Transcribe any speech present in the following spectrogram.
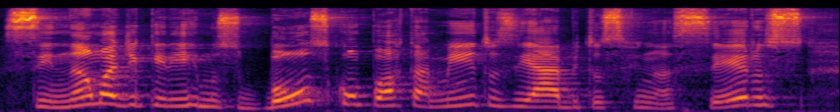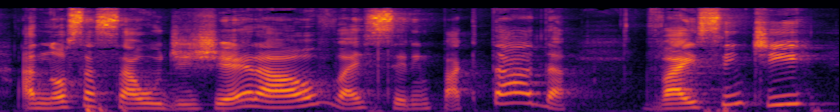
se não adquirirmos bons comportamentos e hábitos financeiros, a nossa saúde geral vai ser impactada, vai sentir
